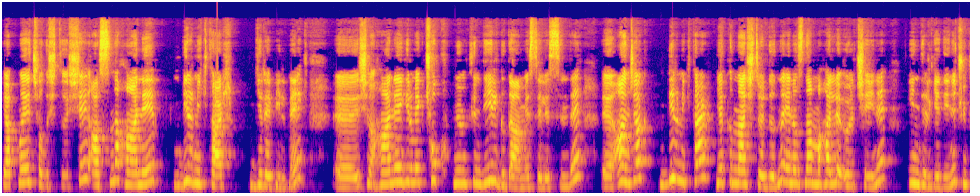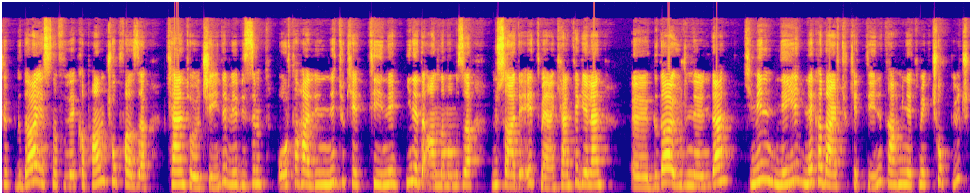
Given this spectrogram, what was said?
yapmaya çalıştığı şey aslında haneye bir miktar girebilmek. Ee, şimdi haneye girmek çok mümkün değil gıda meselesinde ee, ancak bir miktar yakınlaştırdığını en azından mahalle ölçeğini indirgediğini çünkü gıda esnafı ve kapan çok fazla kent ölçeğinde ve bizim orta halinin ne tükettiğini yine de anlamamıza müsaade etmeyen, kente gelen e, gıda ürünlerinden kimin neyi ne kadar tükettiğini tahmin etmek çok güç.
